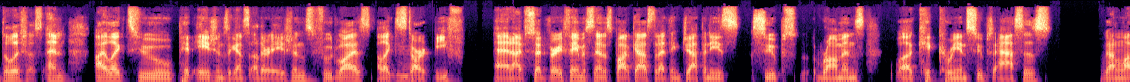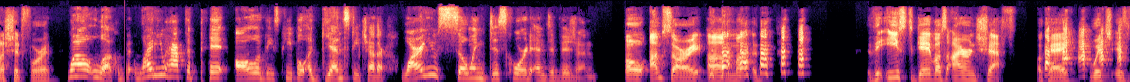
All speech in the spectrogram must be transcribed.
delicious. And I like to pit Asians against other Asians food wise. I like mm-hmm. to start beef. And I've said very famously on this podcast that I think Japanese soups, ramens, uh, kick Korean soups asses. We've gotten a lot of shit for it. Well, look, why do you have to pit all of these people against each other? Why are you sowing discord and division? Oh, I'm sorry. Um, the East gave us Iron Chef, okay, which is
